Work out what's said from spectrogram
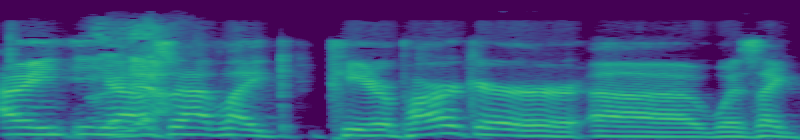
I mean, you Yeah. also have like Peter Parker uh, was like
